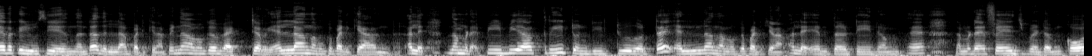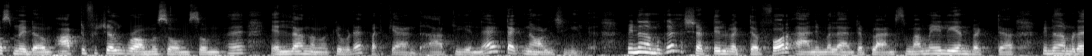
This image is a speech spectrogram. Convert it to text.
ഏതൊക്കെ യൂസ് ചെയ്യുന്നുണ്ട് അതെല്ലാം പഠിക്കണം. പിന്നെ നമുക്ക് വെക്ടറി എല്ലാം നമുക്ക് പഠിക്കാറുണ്ട്. അല്ലേ? നമ്മുടെ P B R three twenty two തൊട്ട് എല്ലാം നമുക്ക് പഠിക്കണം. അല്ലേ? എം തേർട്ടീനും നമ്മുടെ ഫേജ്മിഡും കോസ്മിഡും ആർട്ടിഫിഷ്യൽ ക്രോമസോംസും എല്ലാം നമുക്കിവിടെ പഠിക്കാറുണ്ട്. ആർ ടി എൻ എ ടെക്നോളജിയിൽ പിന്നെ നമുക്ക് shuttle vector for animal and plants mammalian vector പിന്നെ നമ്മുടെ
